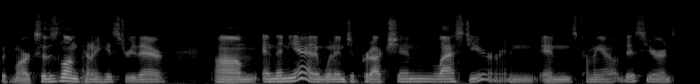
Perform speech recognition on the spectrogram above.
with Mark. So there's a long kind of history there. Um, and then yeah, it went into production last year and and it's coming out this year. And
